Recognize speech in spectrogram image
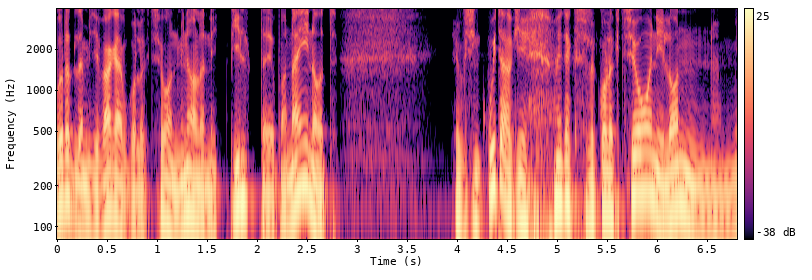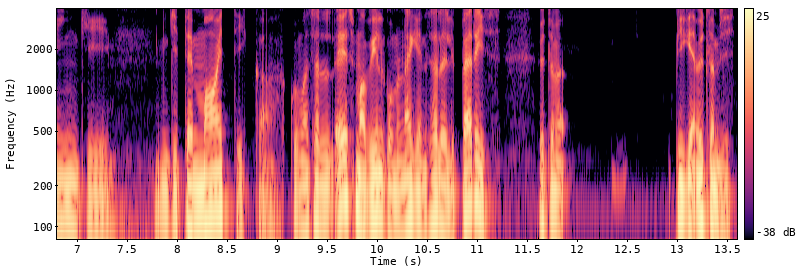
võrdlemisi vägev kollektsioon, mina olen neid pilte juba näinud. Ja kui siin kuidagi, ma ei tea, kas sellel kollektsioonil on mingi, mingi temaatika, kui ma seal esmapilgul nägin, seal oli päris ütleme, pigem ütleme siis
